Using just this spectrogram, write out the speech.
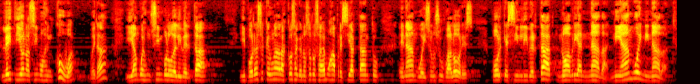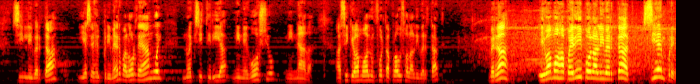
Leite y yo nacimos en Cuba, ¿verdad? Y ambos es un símbolo de libertad. Y por eso es que una de las cosas que nosotros sabemos apreciar tanto en Amway son sus valores, porque sin libertad no habría nada, ni Amway ni nada. Sin libertad y ese es el primer valor de Amway, no existiría ni negocio ni nada. Así que vamos a darle un fuerte aplauso a la libertad, ¿verdad? Y vamos a pedir por la libertad, siempre.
